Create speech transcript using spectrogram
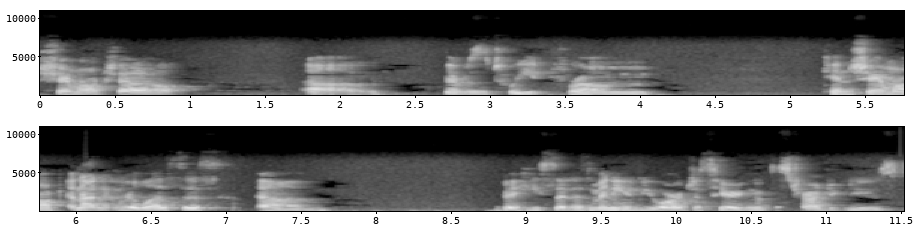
Shamrock shout out, um, there was a tweet from Ken Shamrock, and I didn't realize this, um, but he said, As many of you are just hearing of this tragic news,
